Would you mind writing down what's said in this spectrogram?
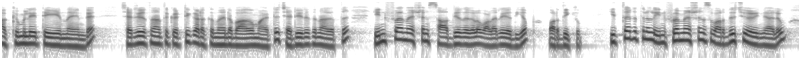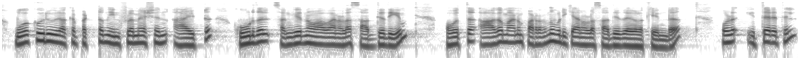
അക്യുമുലേറ്റ് ചെയ്യുന്നതിന്റെ ശരീരത്തിനകത്ത് കെട്ടിക്കിടക്കുന്നതിന്റെ ഭാഗമായിട്ട് ശരീരത്തിനകത്ത് ഇൻഫ്ലമേഷൻ സാധ്യതകൾ വളരെയധികം വർദ്ധിക്കും. ഇത്തരത്തിലുള്ള ഇൻഫ്ലമേഷൻസ് വർദ്ധിച്ചു കഴിഞ്ഞാലും മുഖക്കുരുവിലൊക്കെ പെട്ടെന്ന് ഇൻഫ്ലമേഷൻ ആയിട്ട് കൂടുതൽ സങ്കീർണമാവാനുള്ള സാധ്യതയും മുഖത്ത് ആകമാനം പടർന്നു പിടിക്കാനുള്ള സാധ്യതകളൊക്കെ ഉണ്ട്. അപ്പോൾ ഇത്തരത്തിൽ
